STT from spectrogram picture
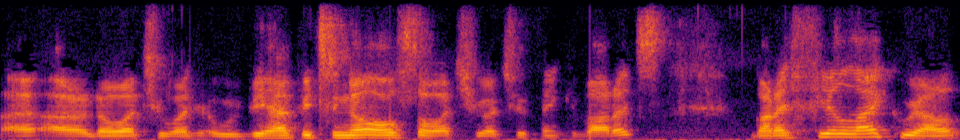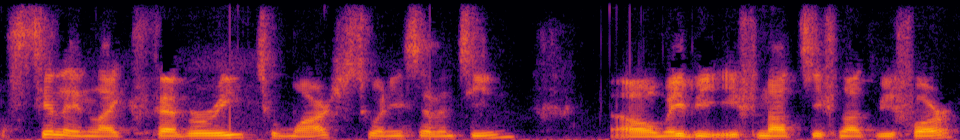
I, I don't know what you what, would be happy to know also what you what you think about it. But I feel like we are still in like February to March 2017, or maybe if not if not before.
